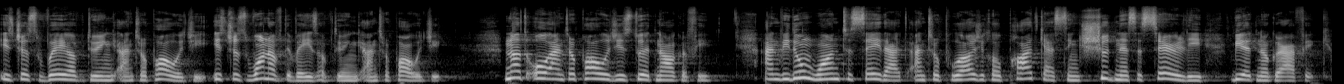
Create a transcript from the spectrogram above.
is just way of doing anthropology. It's just one of the ways of doing anthropology. Not all anthropologists do ethnography. And we don't want to say that anthropological podcasting should necessarily be ethnographic.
